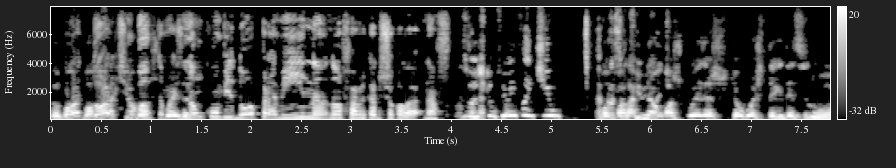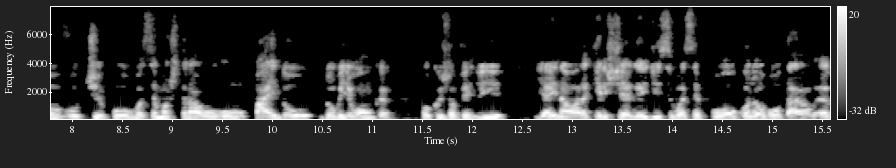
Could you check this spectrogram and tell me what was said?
Eu vou- adoro Tim que Burton, mas não combinou pra mim na, na Fábrica do Chocolate. Na, Eu acho que é um filme infantil. É Vou falar que tem algumas coisas que eu gostei desse novo. Tipo, você mostrar o, o pai do, do Willy Wonka, o Christopher Lee. E aí, na hora que ele chega e diz: se você for, quando eu voltar, é,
